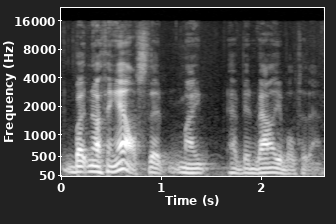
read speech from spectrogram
but nothing else that might have been valuable to them?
